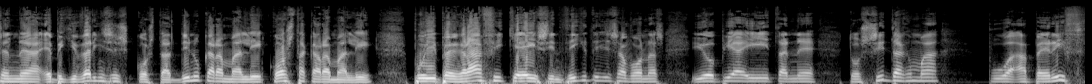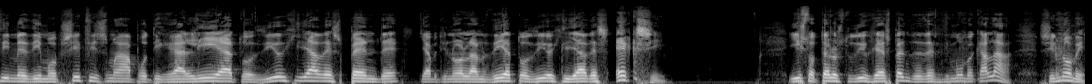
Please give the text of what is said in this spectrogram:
2009 επί κυβέρνησης Κωνσταντίνου Καραμαλή, Κώστα Καραμαλή, που υπεγράφει και η συνθήκη της Λισαβόνας, η οποία ήταν το σύνταγμα που απερίφθη με δημοψήφισμα από τη Γαλλία το 2005 και από την Ολλανδία το 2006 ή στο τέλος του 2005 δεν θυμούμε καλά. Συγγνώμη.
